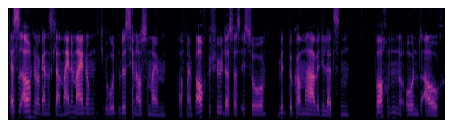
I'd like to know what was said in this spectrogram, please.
Das ist auch nur ganz klar meine Meinung. Die beruht ein bisschen auf so meinem, auf meinem Bauchgefühl, das, was ich so mitbekommen habe die letzten Wochen und auch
